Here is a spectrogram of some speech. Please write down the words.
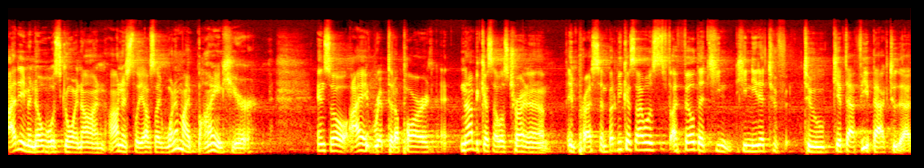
I didn't even know what was going on. Honestly, I was like, what am I buying here? And so I ripped it apart, not because I was trying to impress him, but because I was I felt that he he needed to to give that feedback to that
